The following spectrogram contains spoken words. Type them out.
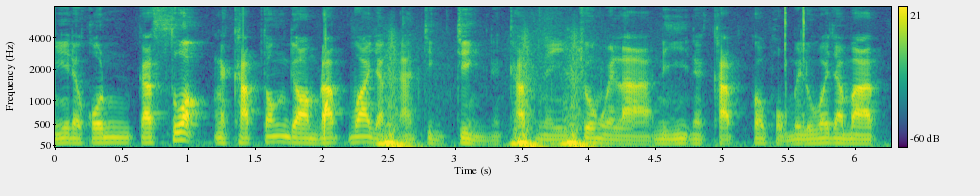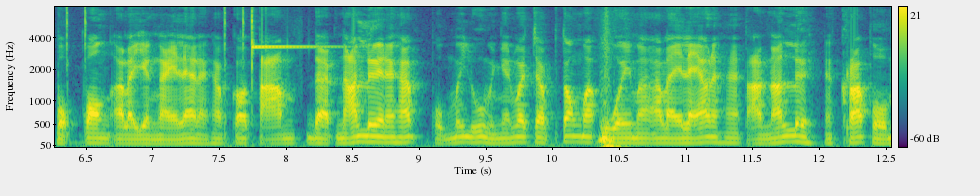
มีแต่คนกระซวกนะครับต้องยอมรับว่าอย่างนั้นจริงๆนะครับในช่วงเวลานี้นะครับก็ผมไม่รู้ว่าจะมาปกป้องอะไรยังไงแล้วนะครับ ก็ตามแบบนั้นเลยนะครับ ผมไม่รู้เหมือนกันว่าจะต้องมาอวยมาอะไรแล้วนะฮะตามนั้นเลยนะครับผม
